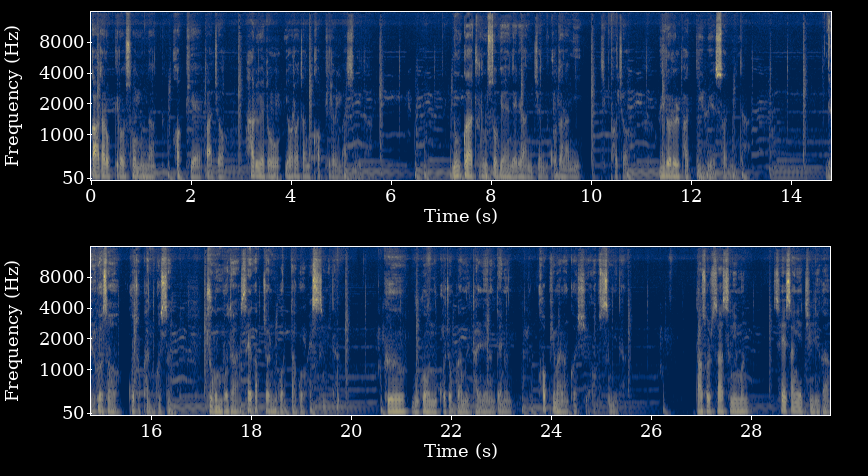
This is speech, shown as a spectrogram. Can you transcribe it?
까다롭기로 소문난 커피에 빠져 하루에도 여러 잔 커피를 마십니다. 눈가 주름 속에 내려앉은 고단함이 깊어져 위로를 받기 위해서입니다. 늙어서 고족한 것은 죽음보다 세갑절 무겁다고 했습니다. 그 무거운 고족감을 달래는 데는 커피만한 것이 없습니다. 다솔사 스님은 세상의 진리가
